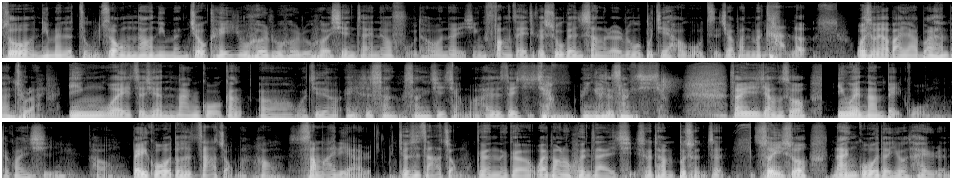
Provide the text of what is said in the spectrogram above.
做你们的祖宗，然后你们就可以如何如何如何。现在那个斧头呢，已经放在这个树根上了。如果不结好果子，就要把他们砍了。为什么要把亚伯拉罕搬出来？因为这些南国刚呃，我记得诶，是上上一集讲吗？还是这一集讲？应该是上一集讲。上一集讲说，因为南北国的关系，好，北国都是杂种嘛，好，上马利亚人就是杂种，跟那个外邦人混在一起，所以他们不纯正。所以说，南国的犹太人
